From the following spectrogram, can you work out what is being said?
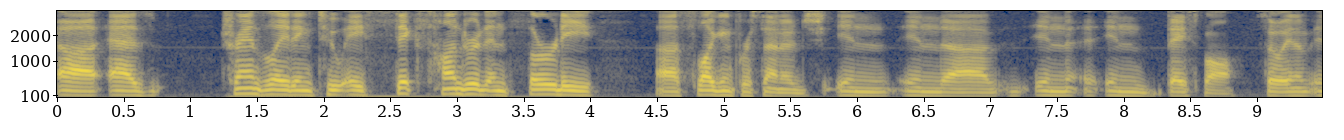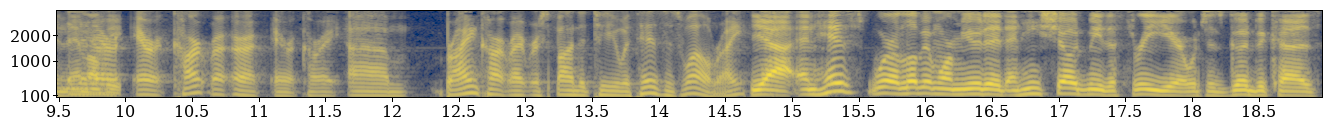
uh, as translating to a 630 uh, slugging percentage in in uh, in in baseball. So in in and MLB, Eric, Eric Cartwright, or Eric Cartwright, um, Brian Cartwright responded to you with his as well, right? Yeah, and his were a little bit more muted, and he showed me the three year, which is good because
